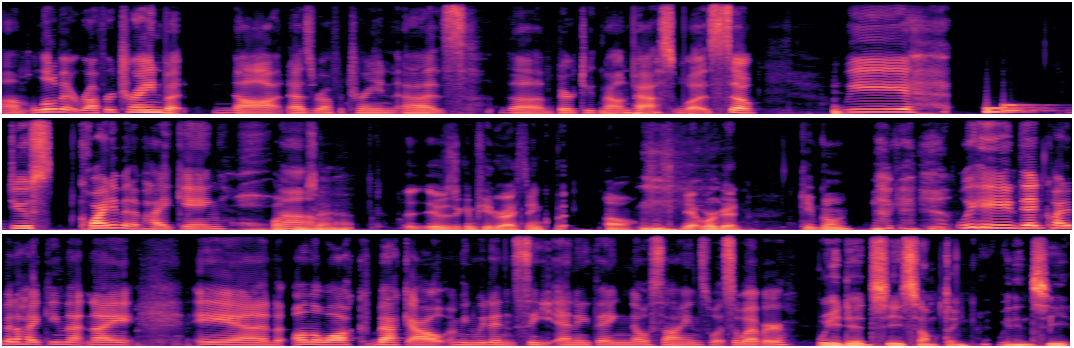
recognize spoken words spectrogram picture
um, a little bit rougher terrain, but not as rough a terrain as the Beartooth Mountain Pass was. So we do quite a bit of hiking. What was Um, that? It was a computer, I think, but Oh, yeah, we're good. Keep going. Okay. We did quite a bit of hiking that night, and on the walk back out, I mean, we didn't see anything, no signs whatsoever. We did see something. We didn't see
